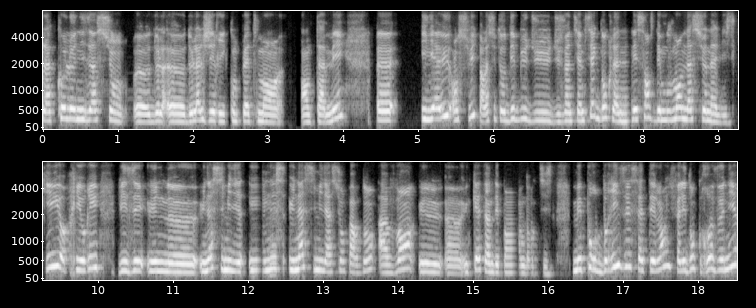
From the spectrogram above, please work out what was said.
la colonisation euh, euh, de l'Algérie complètement entamé. Euh, il y a eu ensuite, par la suite, au début du XXe siècle, donc la naissance des mouvements nationalistes qui, a priori, visaient une, euh, assimilation pardon, avant une, euh, une, quête indépendantiste. Mais pour briser cet élan, il fallait donc revenir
